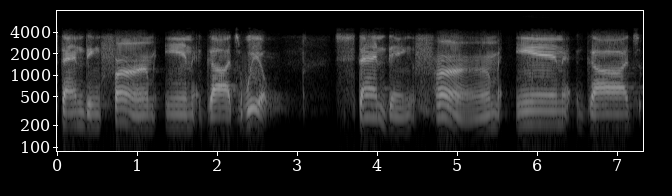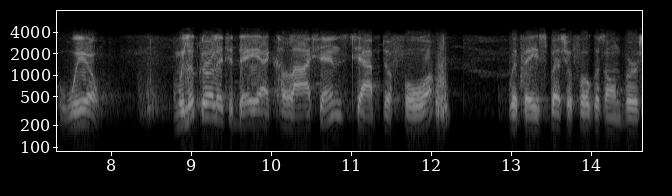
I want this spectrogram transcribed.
standing firm in God's will. Standing firm in God's will. And we looked earlier today at Colossians chapter 4 with a special focus on verse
